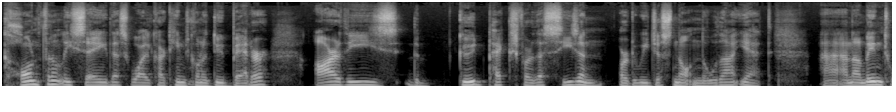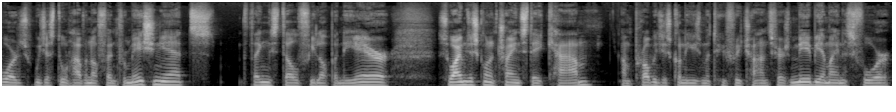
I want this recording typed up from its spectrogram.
confidently say this wildcard team's going to do better? Are these the good picks for this season, or do we just not know that yet? Uh, and I'm leaning towards we just don't have enough information yet things still feel up in the air. So I'm just going to try and stay calm. I'm probably just going to use my two free transfers, maybe a minus four,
